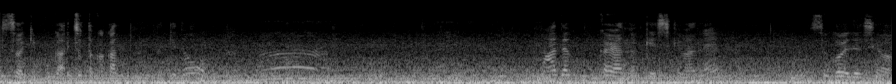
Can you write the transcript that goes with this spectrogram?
実は切符がちょっとかかってるんどうん。まだからの景色はねすごいですよ。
